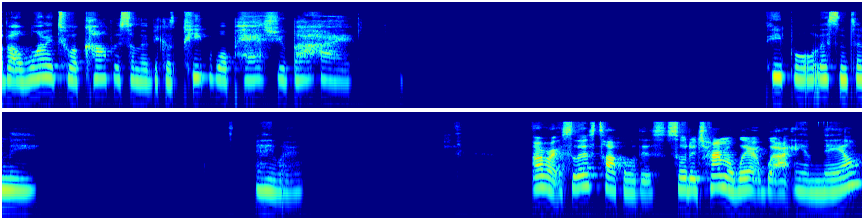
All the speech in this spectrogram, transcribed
about wanting to accomplish something because people will pass you by. People, listen to me. Anyway. All right, so let's talk about this. So determine where, where I am now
